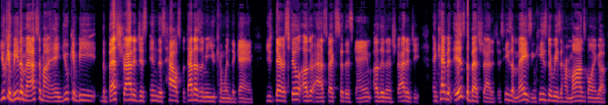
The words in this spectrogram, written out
you can be the mastermind and you can be the best strategist in this house, but that doesn't mean you can win the game. You, there are still other aspects to this game other than strategy. And Kevin is the best strategist. He's amazing. He's the reason her Hermon's going up.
